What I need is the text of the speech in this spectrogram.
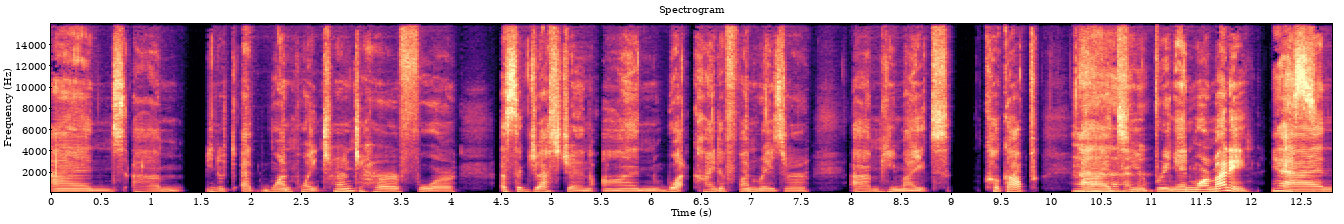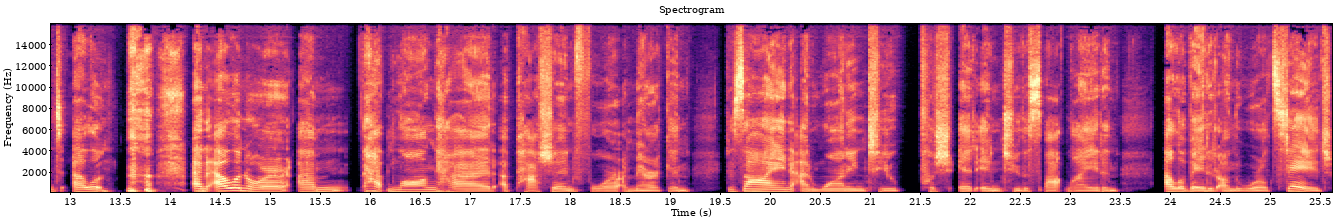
and um, you know, at one point turned to her for a suggestion on what kind of fundraiser um, he might cook up uh, to bring in more money. Yes. And, Ele- and Eleanor um, had long had a passion for American design and wanting to push it into the spotlight and elevate it on the world stage.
